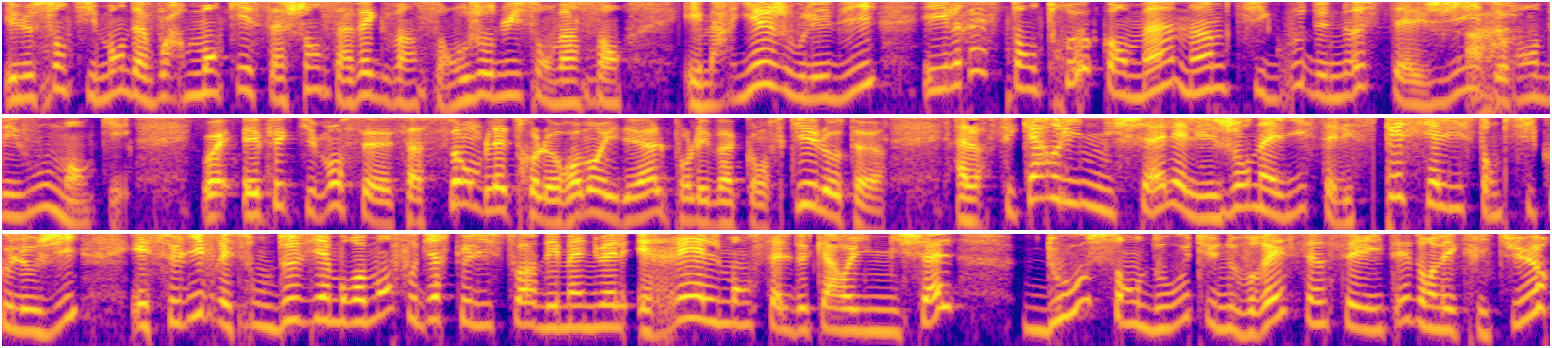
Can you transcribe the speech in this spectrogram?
et le sentiment d'avoir manqué sa chance avec Vincent. Aujourd'hui, son Vincent est marié, je vous l'ai dit, et il reste entre eux quand même un petit goût de nostalgie, de rendez-vous manqué. Ouais, effectivement, ça semble être le roman idéal pour les vacances. Qui est l'auteur? Alors c'est Caroline Michel, elle est journaliste, elle est spécialiste en psychologie et ce livre est son deuxième roman. Faut dire que l'histoire d'Emmanuel est réellement celle de Caroline Michel, d'où sans doute une vraie sincérité dans l'écriture.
